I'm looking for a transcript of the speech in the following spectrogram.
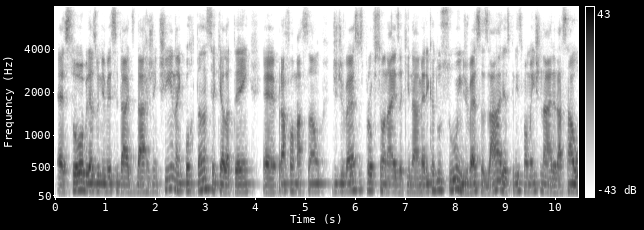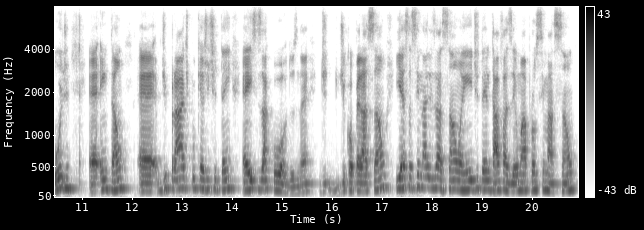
é, sobre as universidades da Argentina, a importância que ela tem é, para a formação de diversos profissionais aqui na América do Sul, em diversas áreas, principalmente na área da saúde. É, então, é, de prático que a gente tem é esses acordos né, de, de cooperação e essa sinalização aí de tentar fazer uma aproximação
